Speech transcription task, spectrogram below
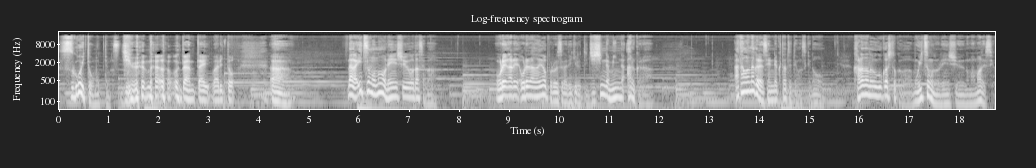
すごいと思ってます。自分の団体割と。うんだからいつもの練習を出せば俺なり俺らなりのプロレスができるって自信がみんなあるから頭の中では戦略立ててますけど体の動かしとかはもういつもの練習のままですよ。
